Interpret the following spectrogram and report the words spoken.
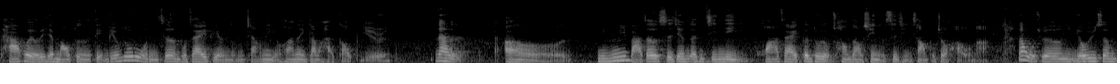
他会有一些矛盾的点。比如说，如果你真的不在意别人怎么讲你的话，那你干嘛还搞别人？那呃，你明明把这个时间跟精力花在更多有创造性的事情上，不就好了吗？那我觉得你忧郁症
